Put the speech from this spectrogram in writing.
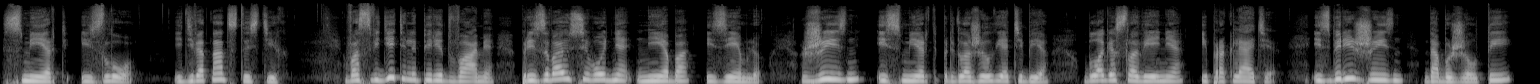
смерть и зло. И 19 стих. Во свидетеля перед вами призываю сегодня небо и землю. Жизнь и смерть предложил я тебе, благословение и проклятие. Избери жизнь, дабы жил ты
